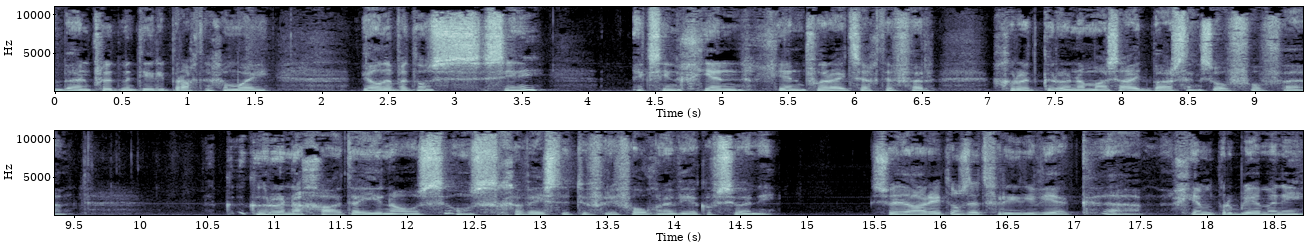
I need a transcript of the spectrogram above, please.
beïnvloed met hierdie pragtige mooi beelde wat ons sien nie. Ek sien geen geen vooruitsigte vir groot koronamassa uitbarstings of of uh koronagate hier na ons ons geweste toe vir die volgende week of so nie. So daar het ons dit vir hierdie week. Uh geen probleme nie,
